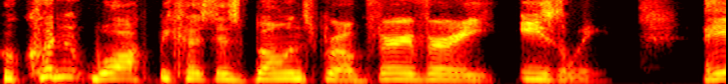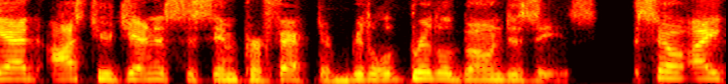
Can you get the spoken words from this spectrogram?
who couldn't walk because his bones broke very, very easily. He had osteogenesis imperfecta, brittle, brittle bone disease. So I,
